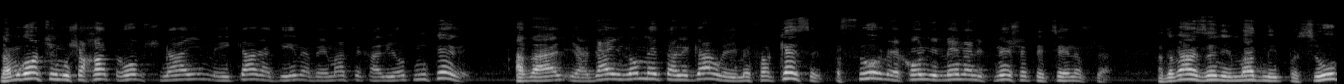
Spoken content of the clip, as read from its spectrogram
למרות שאם הוא שחט רוב שניים, מעיקר הדין הבהמה צריכה להיות מותרת. אבל היא עדיין לא מתה לגמרי, היא מפרכסת. אסור לאכול ממנה לפני שתצא נפשה. הדבר הזה נלמד מפסוק,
